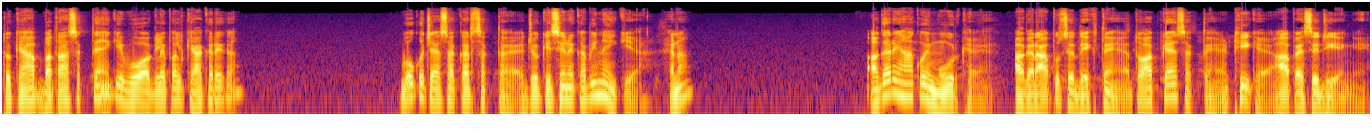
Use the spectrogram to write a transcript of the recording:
तो क्या आप बता सकते हैं कि वो अगले पल क्या करेगा? वो कुछ ऐसा कर सकता है जो किसी ने कभी नहीं किया, है ना? अगर यहाँ कोई मूर्ख है, अगर आप उसे देखते हैं तो आप कह सकते हैं, ठीक है, आप ऐसे जिएँगे।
